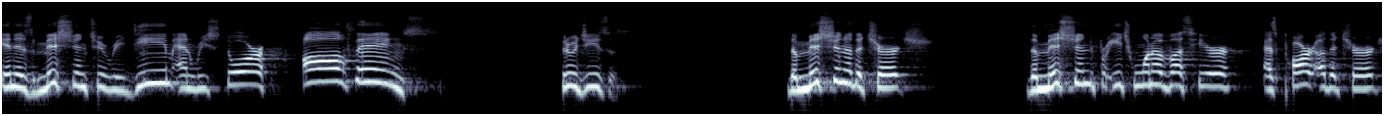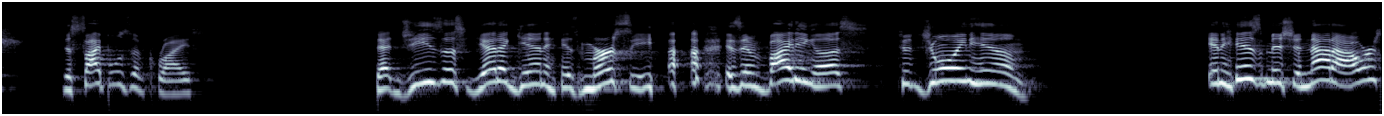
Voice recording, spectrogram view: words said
in his mission to redeem and restore all things through Jesus. The mission of the church, the mission for each one of us here as part of the church, disciples of Christ, that Jesus, yet again in his mercy, is inviting us to join him in his mission, not ours.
